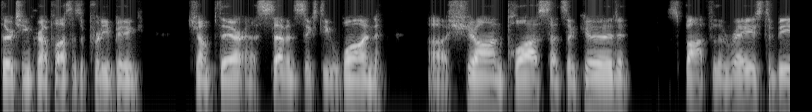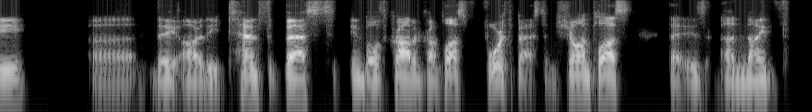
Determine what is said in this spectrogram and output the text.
13 Crob Plus. is a pretty big jump there, and a 761 uh, Sean Plus. That's a good spot for the Rays to be. Uh, they are the 10th best in both Crob and Crob Plus, fourth best in Sean Plus. That is a ninth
